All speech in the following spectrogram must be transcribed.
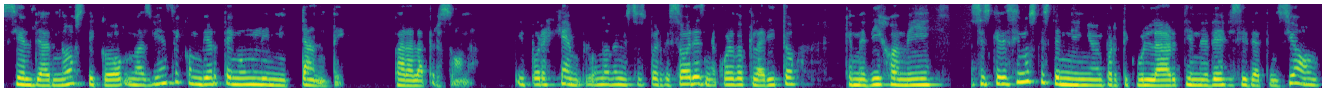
si el diagnóstico más bien se convierte en un limitante para la persona? Y por ejemplo, uno de mis supervisores, me acuerdo clarito, que me dijo a mí, si es que decimos que este niño en particular tiene déficit de atención,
